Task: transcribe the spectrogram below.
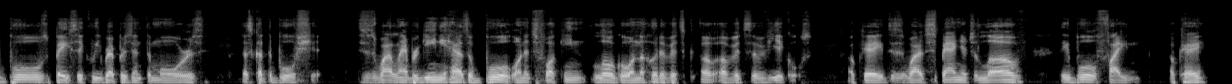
bulls basically represent the Moors. Let's cut the bullshit. This is why Lamborghini has a bull on its fucking logo on the hood of its of, of its uh, vehicles. Okay, this is why Spaniards love they bullfighting. Okay,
